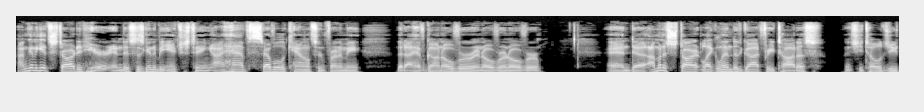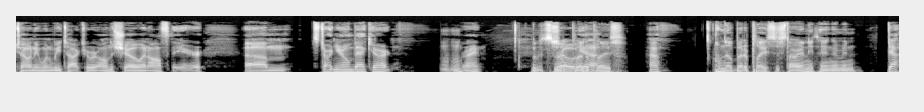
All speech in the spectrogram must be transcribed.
I'm going to get started here, and this is going to be interesting. I have several accounts in front of me that I have gone over and over and over, and uh, I'm going to start like Linda Godfrey taught us and she told you, Tony, when we talked to her on the show and off the air, um, start in your own backyard, Mhm. right? It's So, no better yeah. place. Huh? No better place to start anything. I mean, Yeah,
